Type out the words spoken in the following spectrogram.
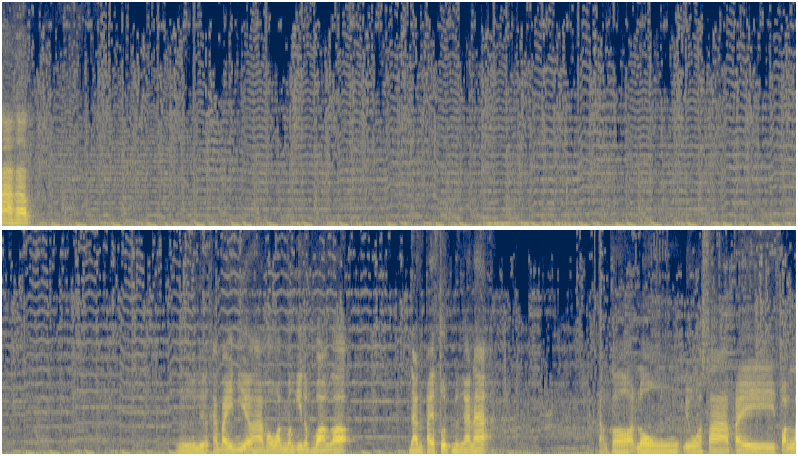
มากครับมือเหลือแค่ใบเดียวฮะเพราะว่าเมื่อกี้นักบอลก็ดันไปสุดเหมือนกันฮะแล้วก็ลงมิโมซ่าไปฟอนไล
